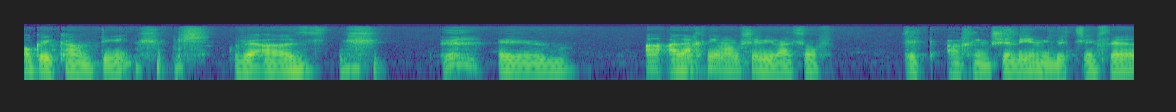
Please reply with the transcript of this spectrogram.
אוקיי, קמתי, ואז... אמ, אה, הלכתי עם אבא שלי לאסוף את האחים שלי מבית ספר,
